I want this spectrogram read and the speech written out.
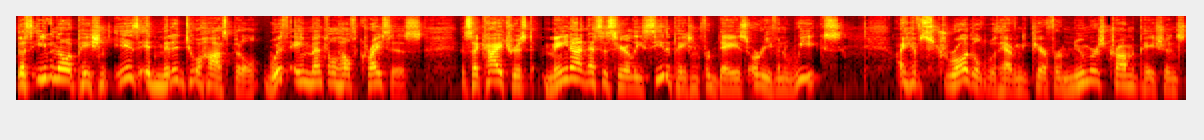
Thus, even though a patient is admitted to a hospital with a mental health crisis, the psychiatrist may not necessarily see the patient for days or even weeks. I have struggled with having to care for numerous trauma patients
